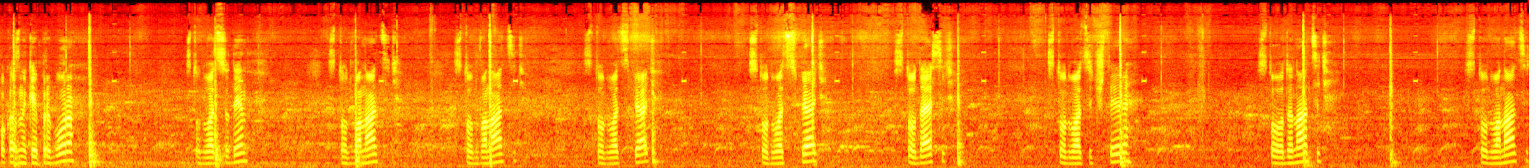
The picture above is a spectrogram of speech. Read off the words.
Показники прибора 121, 112, 112, 125, 125, 110, 124, 111, 112,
